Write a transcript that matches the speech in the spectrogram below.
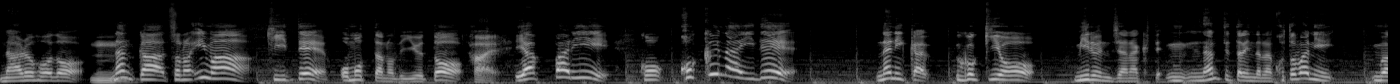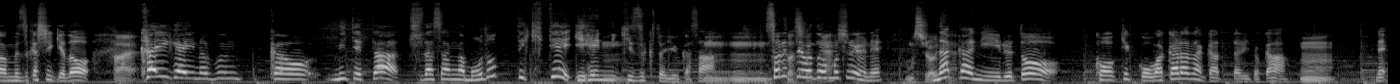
なるほど、うん。なんかその今聞いて思ったので言うとはい、やっぱりこう国内で何か動きを見るんじゃなくてんなんて言ったらいいんだろうな。言葉には難しいけどはい、海外の文化を見てた津田さんが戻ってきて異変に気づくというかさ、うんうんうんそれってまた面白いよね。面白い、ね、中にいるとこう結構分からなかったりとかうん。ね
